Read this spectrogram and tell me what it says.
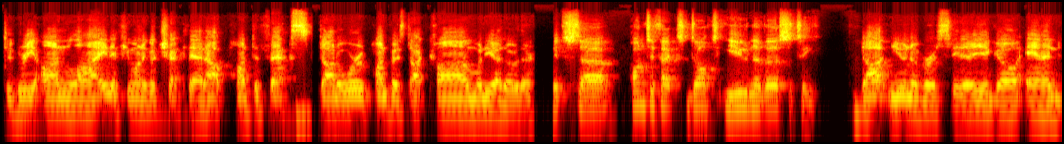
degree online. If you want to go check that out, pontifex.org, pontifex.com. What do you got over there? It's uh, pontifex.university. Dot university. There you go. And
